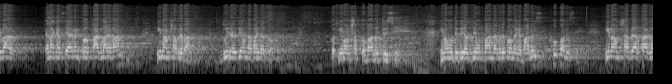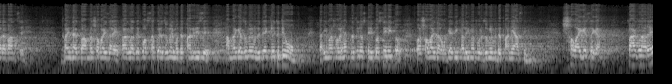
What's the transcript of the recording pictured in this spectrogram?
এবার এলাকার চেয়ারম্যান কো পাগলারে বান, ইমাম সাহেবরে বান। দুইটা দুই আমরা পাইন্দা তো কো ইমাম সাহেব কো ভালো তুইছে ইমামতি বিরোধ যেমন বান্দার মধ্যে পড়া লাগে ভালো হয়েছে খুব ভালো হয়েছে। ইমাম সাহেবরে আর পাগলারে বাঁধছে বাইন্দা কো আমরা সবাই যাই পাগলা যে প্রস্তাব করে জমির মধ্যে পানি দিছে। আমরা গিয়ে জমির মধ্যে দেখলে তো দিও তা ইমাম সবাই হাত চিনস করে নিত সবাই যাও গিয়ে দেখাল ইমাম জমির মধ্যে পানি আসেনি সবাই গেছে গা। পাগলারে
